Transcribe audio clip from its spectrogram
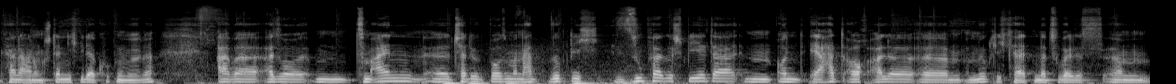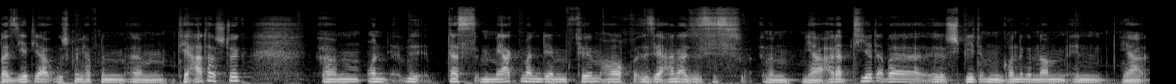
keine Ahnung, ständig wieder gucken würde. Aber also zum einen, äh, Chadwick Boseman hat wirklich super gespielt da und er hat auch alle ähm, Möglichkeiten dazu, weil das ähm, basiert ja ursprünglich auf einem ähm, Theaterstück. Ähm, und äh, das merkt man dem Film auch sehr an. Also es ist ähm, ja adaptiert, aber es spielt im Grunde genommen in ja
